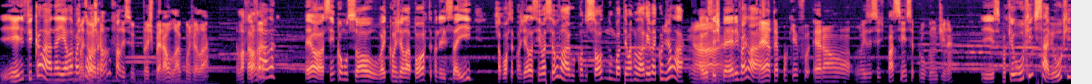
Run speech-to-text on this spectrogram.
E ele fica lá, né? E ela vai Mas embora. eu acho que ela não fala isso pra esperar o lago congelar. Ela fala. Ela fala. É, ó, assim como o sol vai congelar a porta quando ele sair, a porta congela, assim vai ser o lago. Quando o sol não bater mais no lago, ele vai congelar. Ah, Aí você espera e vai lá. É, até porque foi- era um, um exercício de paciência pro Gundi, né? Isso, porque o Wookie a gente sabe, o Wookie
